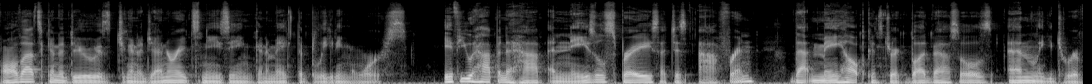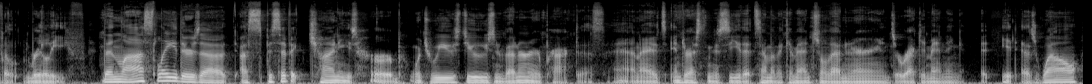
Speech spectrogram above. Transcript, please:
All that's going to do is you're going to generate sneezing, going to make the bleeding worse. If you happen to have a nasal spray such as Afrin, that may help constrict blood vessels and lead to re- relief. Then, lastly, there's a, a specific Chinese herb which we used to use in veterinary practice, and it's interesting to see that some of the conventional veterinarians are recommending it, as well.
